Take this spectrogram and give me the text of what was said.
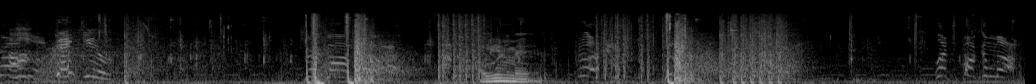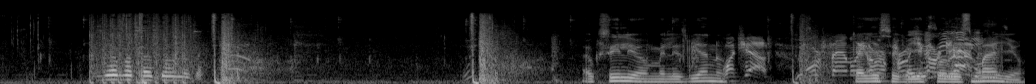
Oh, thank you. Alguien me... Voy a matar a todos los Auxilio, me lesbiano. Cállese viejo desmayo.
